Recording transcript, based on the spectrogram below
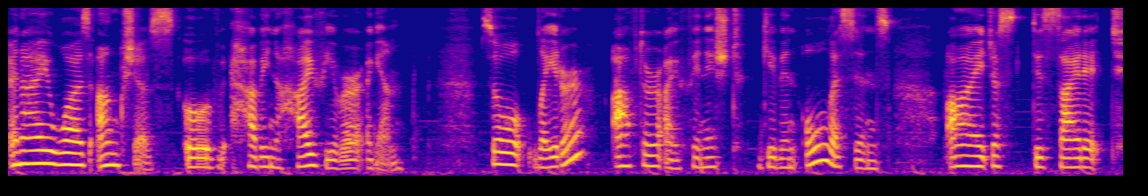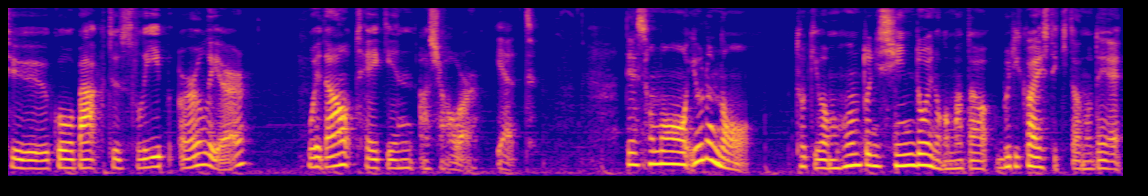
And I was anxious of having a high fever again. So later after I finished giving all lessons, I just decided to go back to sleep earlier without taking a shower yet. で、その夜の時はもう本当にしんどいのがまたぶり返してきたので、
